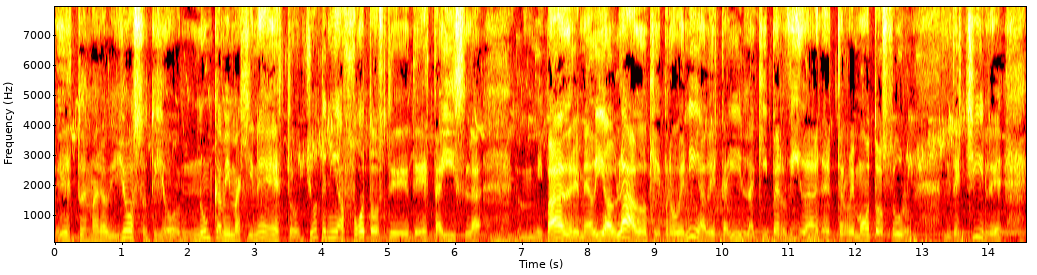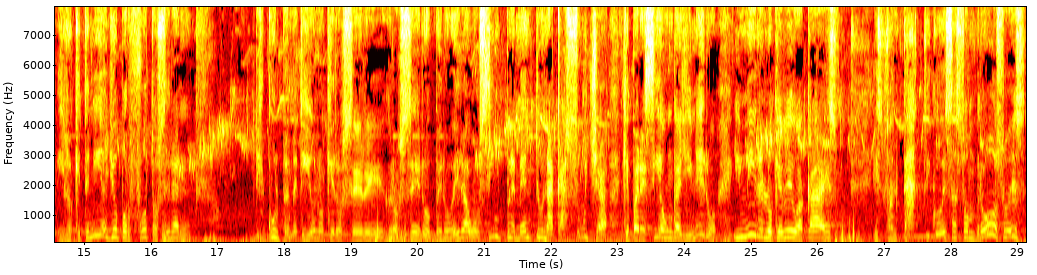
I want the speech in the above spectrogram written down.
Esto es maravilloso, tío. Nunca me imaginé esto. Yo tenía fotos de, de, esta isla. Mi padre me había hablado que provenía de esta isla aquí perdida en el terremoto sur de Chile. Y lo que tenía yo por fotos eran... Discúlpeme, tío, no quiero ser eh, grosero, pero era un, simplemente una casucha que parecía un gallinero. Y mire lo que veo acá, es, es fantástico, es asombroso, es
